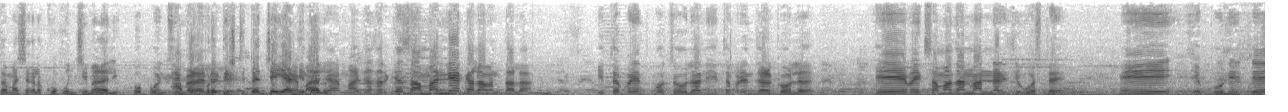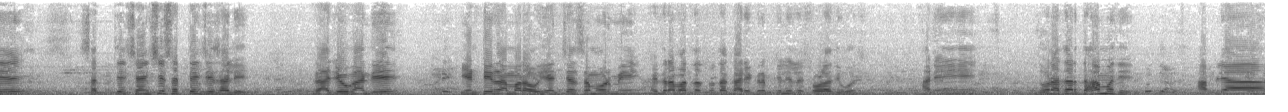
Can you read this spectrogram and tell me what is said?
तमाशाला खूप उंची मिळाली. खूप उंची आपण आहे. प्रतिष्ठितांच्या यादीत आलो. माझ्या- माझ्यासारख्या सामान्य कलावंताला इथंपर्यंत पोचवलं आणि इथंपर्यंत झळकवलं हे एक समाधान मानणारीची गोष्ट आहे. मी एकोणीसशे सत्या शहाऐंशी सत्याऐंशी साली राजीव गांधी एन टी रामाराव यांच्यासमोर मी हैदराबादला सुद्धा कार्यक्रम केलेले सोळा दिवस. आणि दोन हजार दहामध्ये आपल्या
